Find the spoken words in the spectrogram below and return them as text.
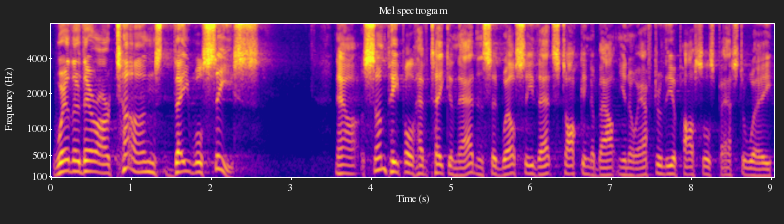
Whether there are tongues, they will cease. Now, some people have taken that and said, well, see, that's talking about, you know, after the apostles passed away,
